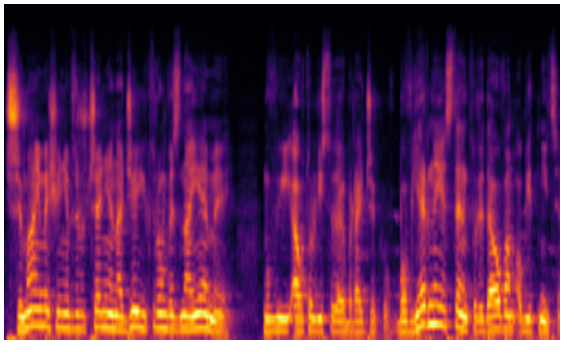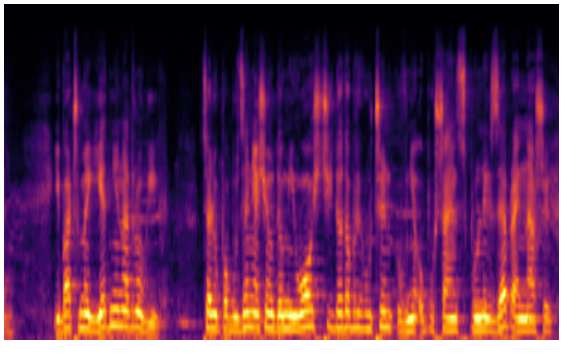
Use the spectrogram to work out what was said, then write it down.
Trzymajmy się niewzruszenie nadziei, którą wyznajemy, mówi autor listu do Hebrajczyków, bo wierny jest ten, który dał wam obietnicę. I baczmy jedni na drugich w celu pobudzenia się do miłości i do dobrych uczynków, nie opuszczając wspólnych zebrań naszych,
